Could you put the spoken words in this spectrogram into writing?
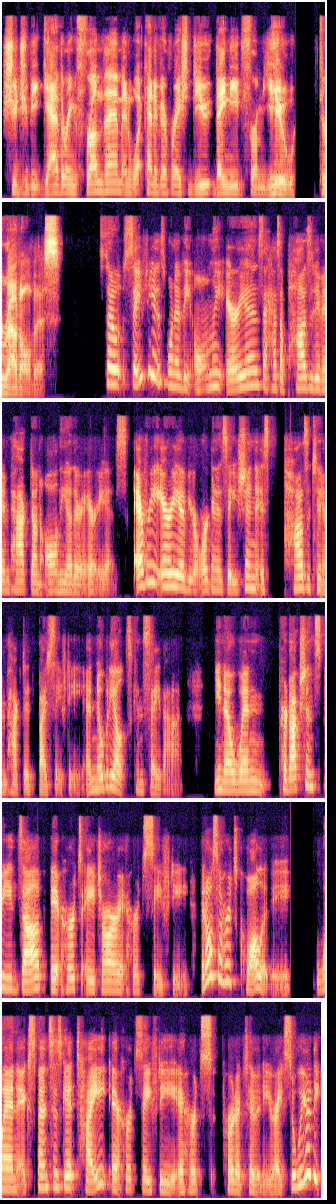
should you be gathering from them and what kind of information do you they need from you throughout all this so, safety is one of the only areas that has a positive impact on all the other areas. Every area of your organization is positively impacted by safety, and nobody else can say that. You know, when production speeds up, it hurts HR, it hurts safety, it also hurts quality. When expenses get tight, it hurts safety, it hurts productivity, right? So, we are the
